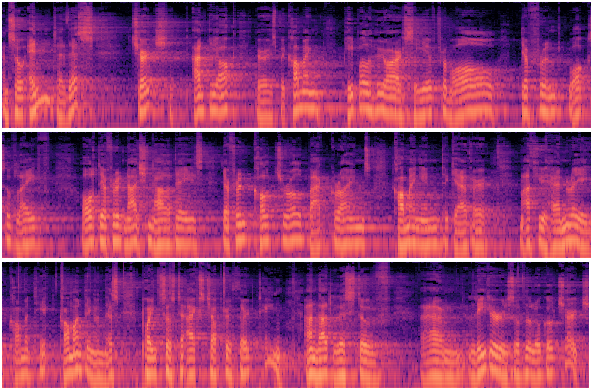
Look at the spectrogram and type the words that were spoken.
And so into this church, Antioch, there is becoming people who are saved from all different walks of life, all different nationalities, different cultural backgrounds coming in together. Matthew Henry, commenting on this, points us to Acts chapter 13 and that list of um, leaders of the local church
